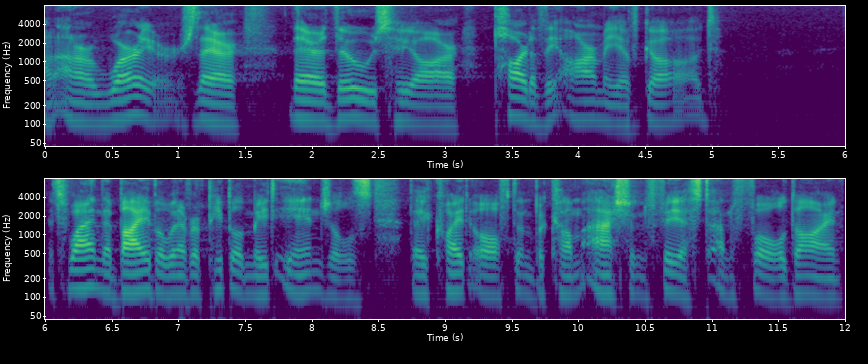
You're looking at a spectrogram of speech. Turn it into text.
and are warriors. They're, they're those who are part of the army of God. It's why in the Bible, whenever people meet angels, they quite often become ashen faced and fall down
